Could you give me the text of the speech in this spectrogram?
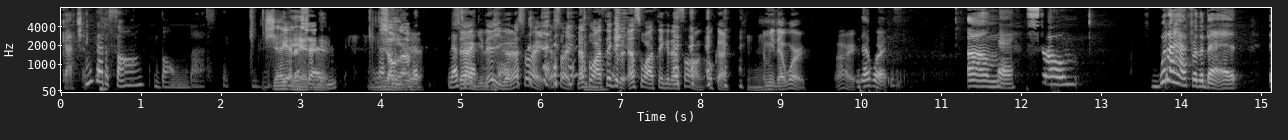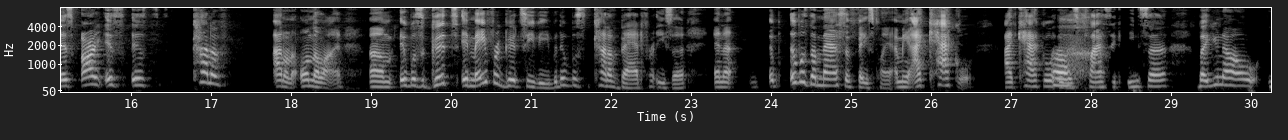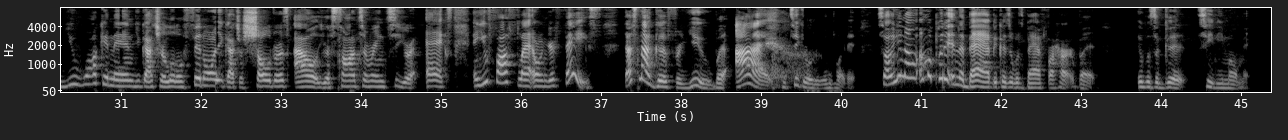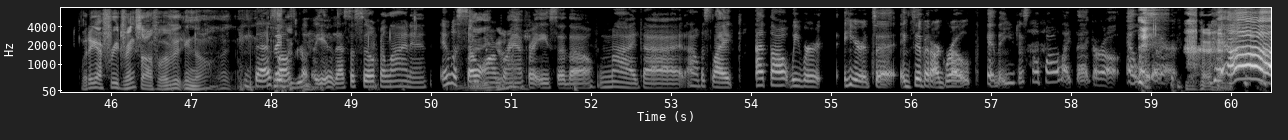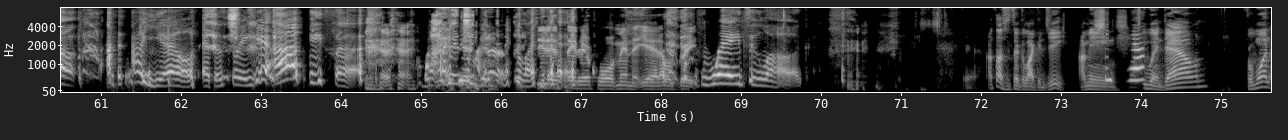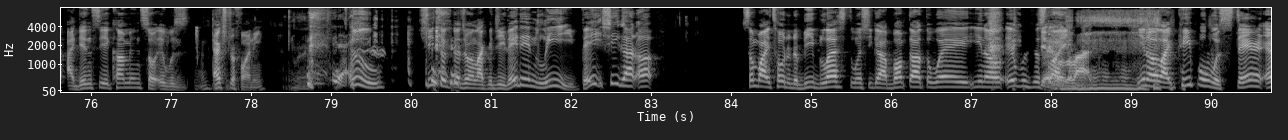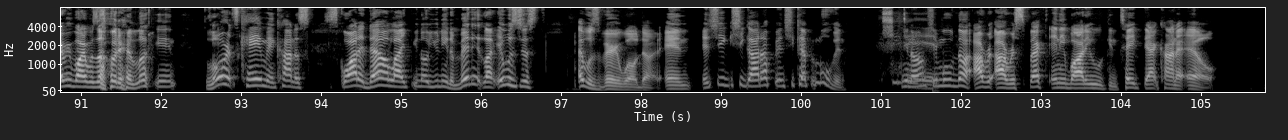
gotcha. Ain't that a song? Bombastic. Shaggy yeah, that's that. Shaggy. That's Show what- enough. that's- that's Shaggy, there think you go. That's right. That's right. That's why I think of it. That's why I think of that song. Okay. I mean that word. All right. That works. Um, Okay. So, what I have for the bad is art is is kind of I don't know on the line. Um, it was good. It made for good TV, but it was kind of bad for Issa, and uh, it, it was the massive face plant. I mean, I cackled. I cackled. It was classic Issa. But you know, you walking in, you got your little fit on, you got your shoulders out, you're sauntering to your ex, and you fall flat on your face. That's not good for you, but I particularly enjoyed it. So, you know, I'm gonna put it in the bad because it was bad for her, but it was a good TV moment. Well, they got free drinks off of it, you know. That's They also do. yeah, that's a silver lining. It was so on go. brand for Issa though. My God. I was like, I thought we were here to exhibit our growth, and then you just gonna fall like that, girl. And lay. Get up! I, I yelled at the screen, get up, Issa. Why are wouldn't she get up? acting Like she didn't that? stay there for a minute. Yeah, that was great. Way too long. Yeah. I thought she took it like a G. I mean, She, yeah. she went down. For one, I didn't see it coming, so it was extra funny. Right. Two, she took that joint like a G. They didn't leave. They she got up. Somebody told her to be blessed when she got bumped out the way. You know, it was just Yeah, like was you know, like people was staring. Everybody was over there looking. Lawrence came and kind of squatted down, like you know, you need a minute. Like it was just, it was very well done. And and she she got up and she kept it moving. She You know, she moved on. I re- I respect anybody who can take that kind of L,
